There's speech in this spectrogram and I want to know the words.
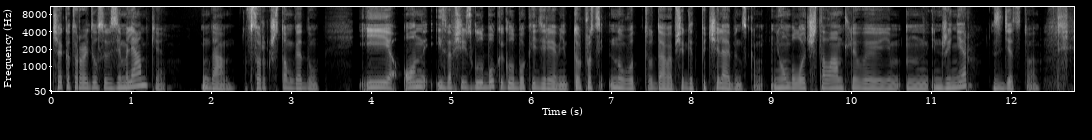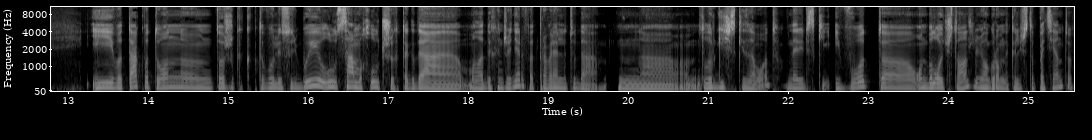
человек, который родился в землянке, да, в 46-м году. И он из вообще из глубокой-глубокой деревни. То просто, ну вот туда, вообще где-то под Челябинском. И он был очень талантливый инженер с детства. И вот так вот он э, тоже как- как-то волей судьбы самых лучших тогда молодых инженеров отправляли туда, на металлургический завод в Норильске. И вот э, он был очень талантливый, у него огромное количество патентов.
